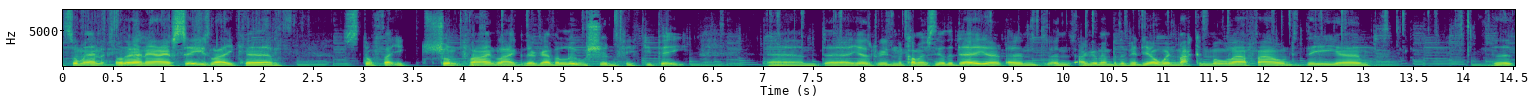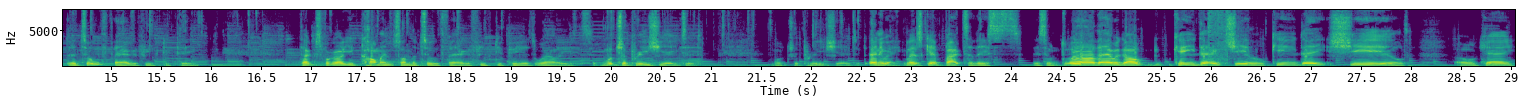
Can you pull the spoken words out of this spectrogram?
some other NIFCs like um, stuff that you shouldn't find, like the Revolution 50p. And uh, yeah, I was reading the comments the other day, uh, and, and I remember the video when Mac and Moolah found the um, the, the Tooth Fairy 50p. Thanks for all your comments on the Tooth Fairy 50p as well. It's much appreciated. Much appreciated. Anyway, let's get back to this. This one. Oh, there we go. Key date shield. Key date shield. Okay,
